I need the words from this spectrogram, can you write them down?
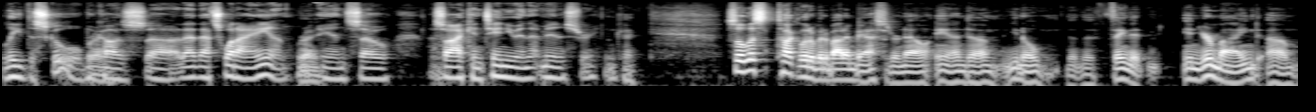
lead the school because uh, that, that's what I am. Right. And so, so I continue in that ministry. Okay. So let's talk a little bit about Ambassador now, and um, you know the, the thing that in your mind, um,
